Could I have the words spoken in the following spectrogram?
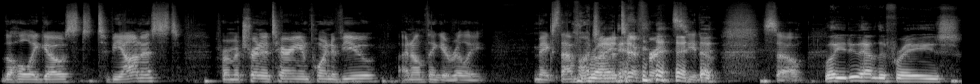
the Holy Ghost. To be honest, from a Trinitarian point of view, I don't think it really makes that much Right. of a difference, you know. So Well, you do have the phrase,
